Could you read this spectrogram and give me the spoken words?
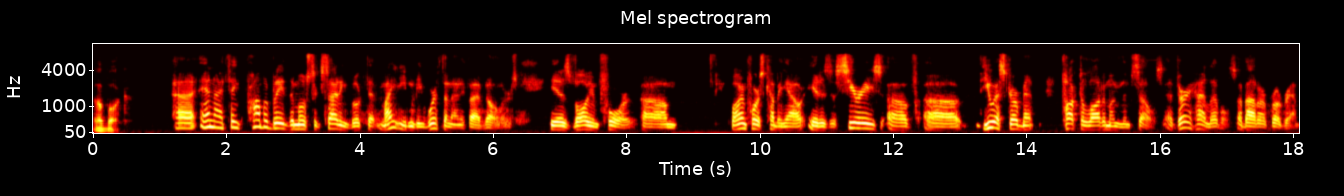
a book. Uh, and I think probably the most exciting book that might even be worth the $95 is Volume 4. Um, Volume 4 is coming out. It is a series of uh, the U.S. government talked a lot among themselves at very high levels about our program.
